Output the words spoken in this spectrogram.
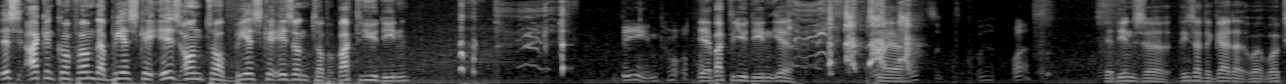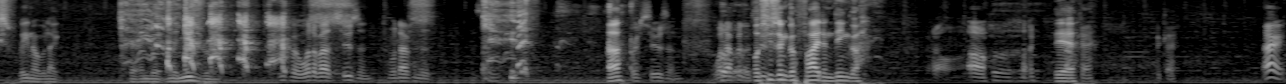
This I can confirm that BSK is on top. BSK is on top. Back to you, Dean. Dean. Yeah, back to you, Dean. Yeah, that's my. Uh, What? Yeah, Dean's. Uh, Dean's like the guy that works, you know, like in the, in the newsroom. Yeah, but what about Susan? What happened to? Huh? Where's Susan? What happened to Oh, Susan got fired and Dean got. Oh, oh. Yeah. Okay. Okay. All right.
